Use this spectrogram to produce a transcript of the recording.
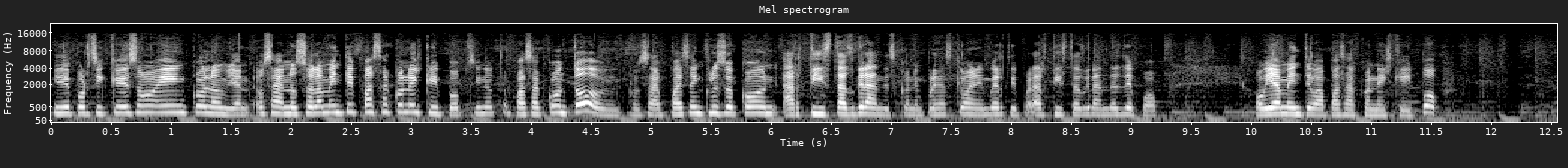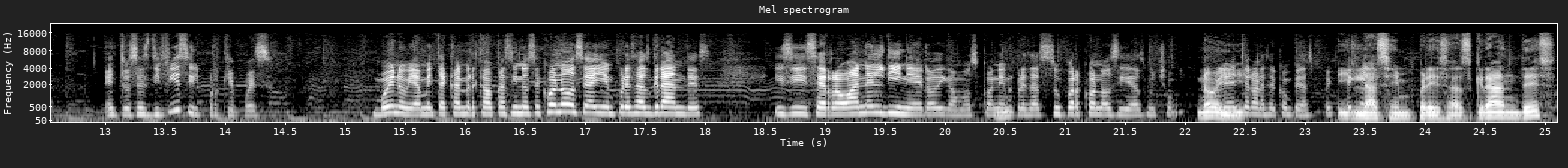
Y de por sí que eso en Colombia, o sea, no solamente pasa con el K-pop, sino pasa con todo. O sea, pasa incluso con artistas grandes, con empresas que van a invertir para artistas grandes de pop. Obviamente va a pasar con el K-pop. Entonces es difícil porque pues, bueno, obviamente acá el mercado casi no se conoce, hay empresas grandes. Y si se roban el dinero, digamos, con No. empresas súper conocidas, mucho, No, y- lo van a hacer con empresas pe- Y pequeñas. las empresas grandes,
